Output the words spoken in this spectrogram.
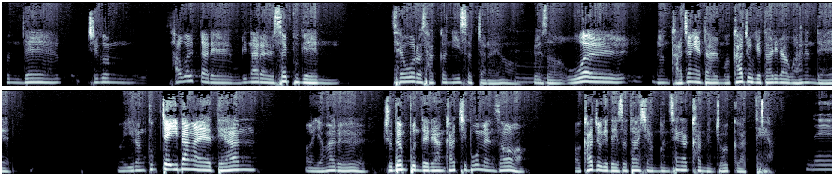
근데 지금 4월 달에 우리나라를 슬프게 한 세월호 사건이 있었잖아요. 음. 그래서 5월은 가정의 달, 뭐 가족의 달이라고 하는데 어, 이런 국제 입양아에 대한 어, 영화를 주변 분들이랑 같이 보면서 어, 가족에 대해서 다시 한번 생각하면 좋을 것 같아요.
